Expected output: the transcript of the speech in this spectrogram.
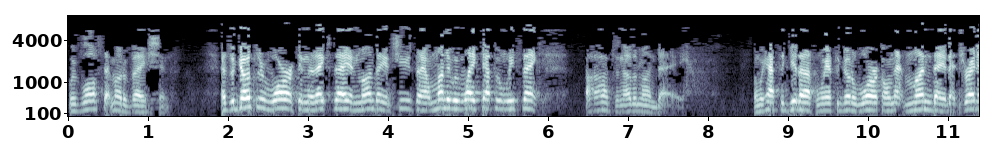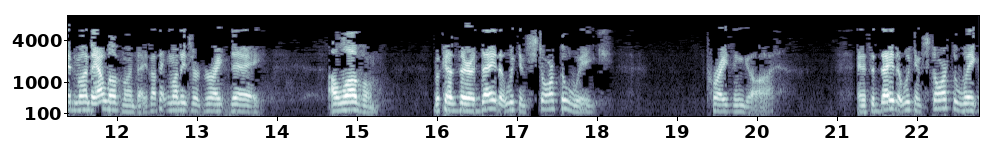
We've lost that motivation. As we go through work and the next day and Monday and Tuesday, on Monday we wake up and we think, oh, it's another Monday. And we have to get up and we have to go to work on that Monday, that dreaded Monday. I love Mondays. I think Mondays are a great day. I love them because they're a day that we can start the week praising God. And it's a day that we can start the week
